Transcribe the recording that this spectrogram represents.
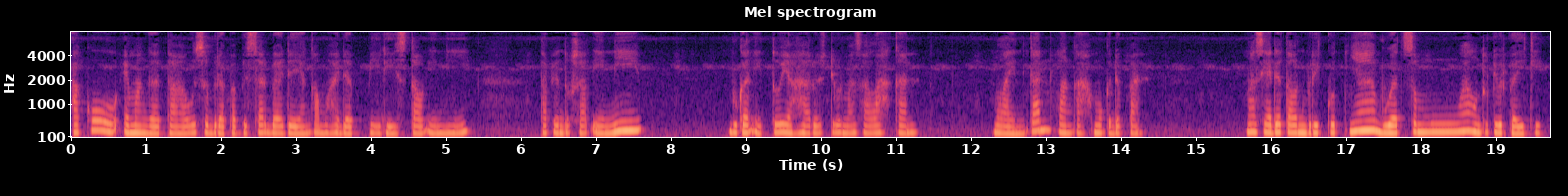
Aku emang gak tahu seberapa besar badai yang kamu hadapi di setahun ini, tapi untuk saat ini bukan itu yang harus dipermasalahkan melainkan langkahmu ke depan. Masih ada tahun berikutnya buat semua untuk diperbaiki.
